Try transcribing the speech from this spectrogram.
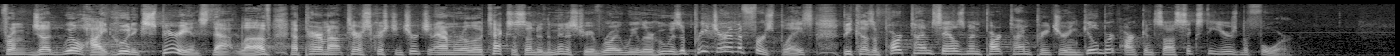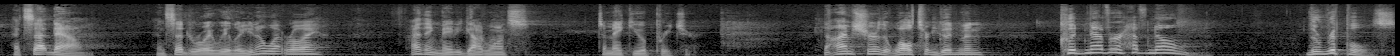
from Jud Wilhite, who had experienced that love at Paramount Terrace Christian Church in Amarillo, Texas, under the ministry of Roy Wheeler, who was a preacher in the first place because a part time salesman, part time preacher in Gilbert, Arkansas 60 years before had sat down and said to Roy Wheeler, You know what, Roy? I think maybe God wants to make you a preacher. Now, I'm sure that Walter Goodman could never have known the ripples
